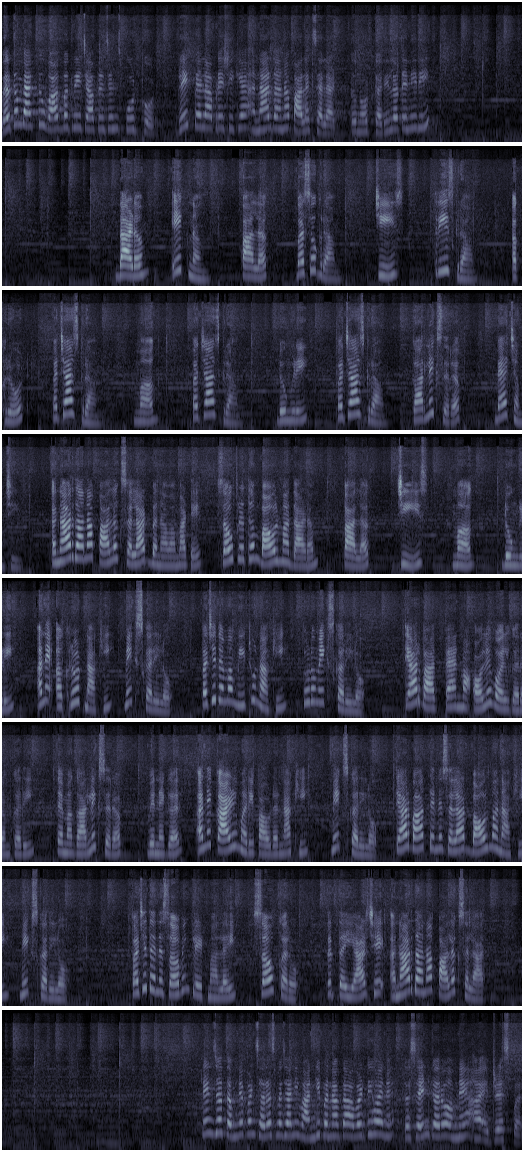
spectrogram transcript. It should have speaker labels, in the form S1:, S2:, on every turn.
S1: Welcome back to વાઘ બકરી ચા પ્રેઝન્સ ફૂડ કોર્ટ. બ્રેક પહેલા આપણે શીખ્યા અનારદાના પાલક સલાડ. તો નોટ કરી લો તેની રીત. દાડમ, એક નંગ. પાલક, બસો ગ્રામ. ચીઝ, ત્રીસ ગ્રામ. અખરોટ, પચાસ ગ્રામ. મગ, પચાસ ગ્રામ. ડુંગળી, પચાસ ગ્રામ. ગાર્લિક સિરપ, બે ચમચી. અનારદાના પાલક સલાડ બનાવવા માટે સૌપ્રથમ બાઉલમાં દાડમ, પાલક, ચીઝ મગ, ડુંગળી અને અખરોટ નાખી મિક્સ કરી લો. પછી તેમાં મીઠું નાખી થોડું મિક્સ કરી લો. ત્યારબાદ પેનમાં ઓલિવ ઓઇલ ગરમ કરી, તેમાં ગાર્લિક સિરપ વિનેગર અને કાળી મરી પાવડર નાખી મિક્સ કરી લો. ત્યારબાદ તેને સલાડ બાઉલમાં નાખી મિક્સ કરી લો. પછી તેને સર્વિંગ પ્લેટમાં લઈ સર્વ કરો. તો તૈયાર છે અનારદાના પાલક સલાડ જો તમને પણ સરસ મજાની વાનગી બનાવતા આવડતી હોય ને તો સેન્ડ કરો અમને આ એડ્રેસ પર.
